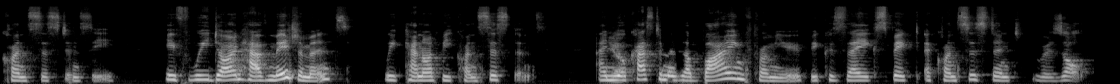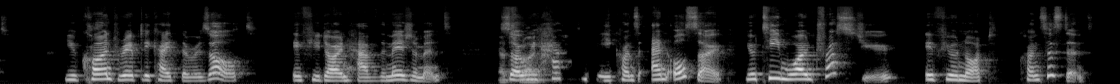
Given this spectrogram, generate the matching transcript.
consistency. If we don't have measurement, we cannot be consistent. And yep. your customers are buying from you because they expect a consistent result. You can't replicate the result if you don't have the measurement. That's so right. we have to be cons- and also your team won't trust you if you're not consistent.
